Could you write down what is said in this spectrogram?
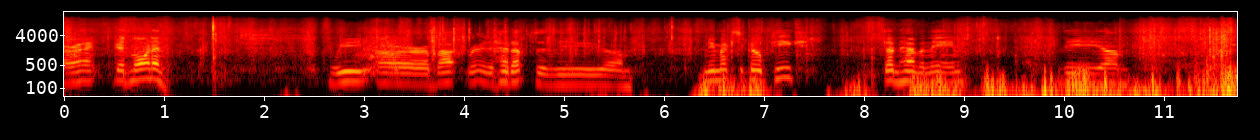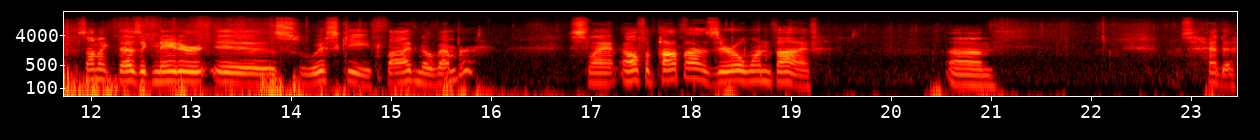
All right, good morning. We are about ready to head up to the um, New Mexico Peak. Doesn't have a name. The um, summit designator is Whiskey 5 November, slant Alpha Papa 015. Um, had to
